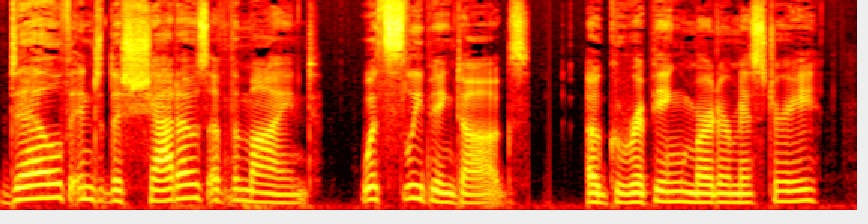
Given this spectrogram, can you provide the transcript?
in. Delve into the shadows of the mind with Sleeping Dogs, a gripping murder mystery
